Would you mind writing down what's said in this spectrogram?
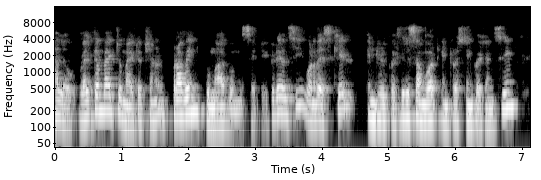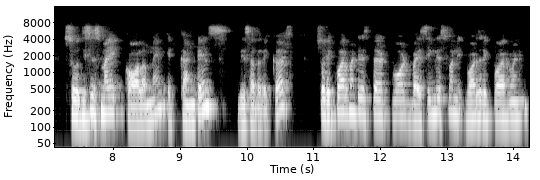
Hello, welcome back to my YouTube channel, Praveen Kumar Bommisetty. Today we'll see one of the SQL interview questions. This is somewhat interesting question. See, so this is my column name. It contains these are the records. So requirement is that what by seeing this one, what is the requirement?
